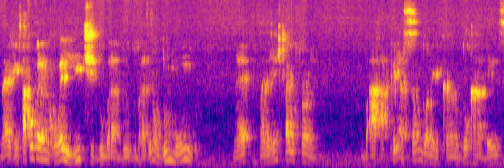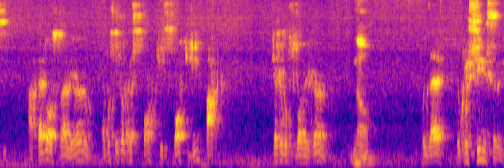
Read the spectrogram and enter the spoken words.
né, a gente está cooperando com o elite do, do, do, Brasil, não, do mundo. Né? Mas a gente pega o Froning. A, a criação do americano, do canadense, até do australiano, é você jogar esporte, esporte de impacto. Já jogou futebol americano? Não. Pois é, eu cresci nisso aí.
